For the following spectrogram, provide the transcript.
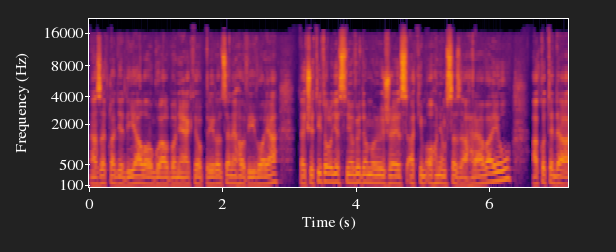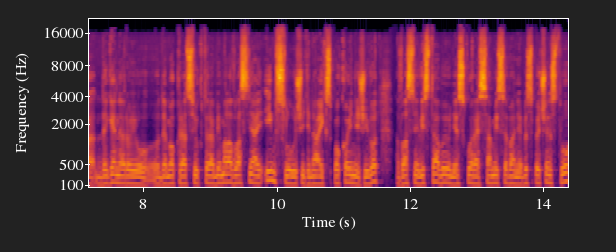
na základe dialógu alebo nejakého prirodzeného vývoja. Takže títo ľudia si neuvedomujú, že s akým ohňom sa zahrávajú, ako teda degenerujú demokraciu, ktorá by mala vlastne aj im slúžiť na ich spokojný život a vlastne vystavujú neskôr aj sami seba nebezpečenstvu,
